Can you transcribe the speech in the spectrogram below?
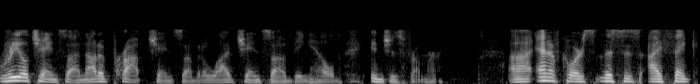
real chainsaw, not a prop chainsaw, but a live chainsaw being held inches from her. Uh, and of course, this is, I think,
